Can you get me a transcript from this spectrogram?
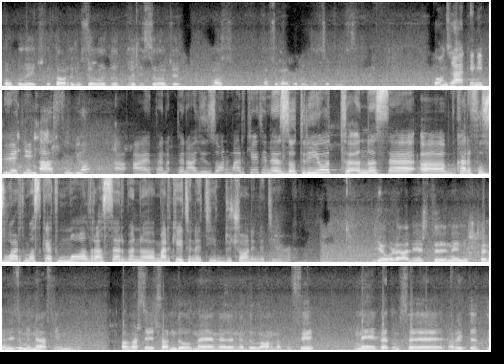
Populli, qytetarët e Kosovës duhet të vetëdijesohen që mos konsumojnë produktet e Serbisë. Gonxha, a keni pyetje nga studio? A e penalizon marketin e zotriut nëse ka refuzuar të mos ketë mallra serbe në marketin e tij, në dyqanin e tij? Jo, realisht ne nuk penalizojme në asnjë mënyrë. Pavarësisht çfarë ndodh me me me doganë me kufi, ne vetëm se rritet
